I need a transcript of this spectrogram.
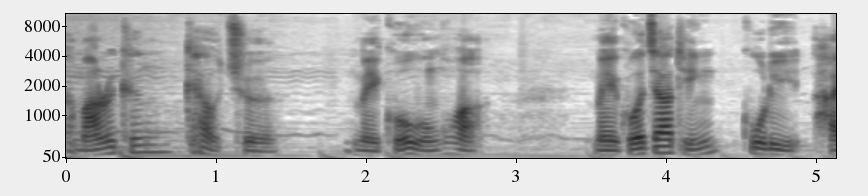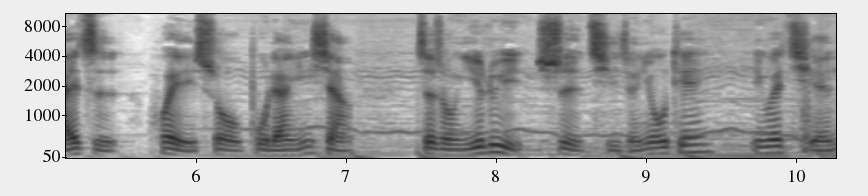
American culture， 美国文化，美国家庭顾虑孩子会受不良影响，这种疑虑是杞人忧天，因为钱、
